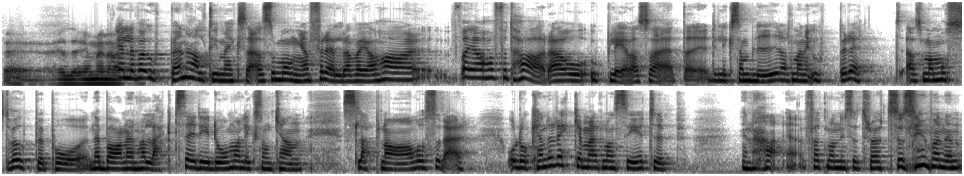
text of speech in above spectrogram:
Eh, eller menar... Eller vara uppe en halvtimme extra. Alltså många föräldrar, vad jag har, vad jag har fått höra och uppleva så är att det liksom blir att man är uppe rätt Alltså man måste vara uppe på, när barnen har lagt sig, det är då man liksom kan slappna av och sådär. Och då kan det räcka med att man ser typ en, för att man är så trött så ser man en,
